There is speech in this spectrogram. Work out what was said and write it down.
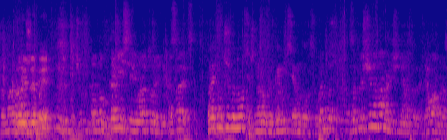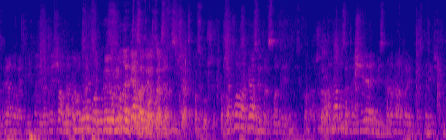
Про Про мораторий? ИЖБ. Ну, комиссии мораторий не касается. Поэтому ты выносишь на розгляд комісії, а ми голосуємо. Поэтому Запрещено нам решение готовить, а вам разглядывать никто не запрещал. Ну, Наоборот, ну, закон, мы уже закон пять раз обязывает Можно Можно сейчас, послушай, пожалуйста. Закон обязывает рассмотреть скоро. Да. А нам запрещает без города готовить просто решение.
